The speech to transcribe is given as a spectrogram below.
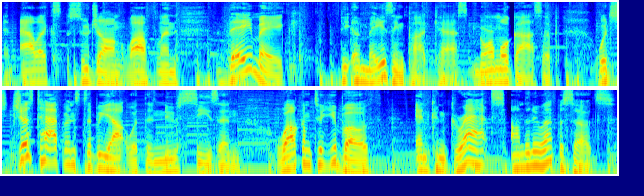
and Alex Sujong Laughlin. They make the amazing podcast, Normal Gossip, which just happens to be out with the new season. Welcome to you both, and congrats on the new episodes.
